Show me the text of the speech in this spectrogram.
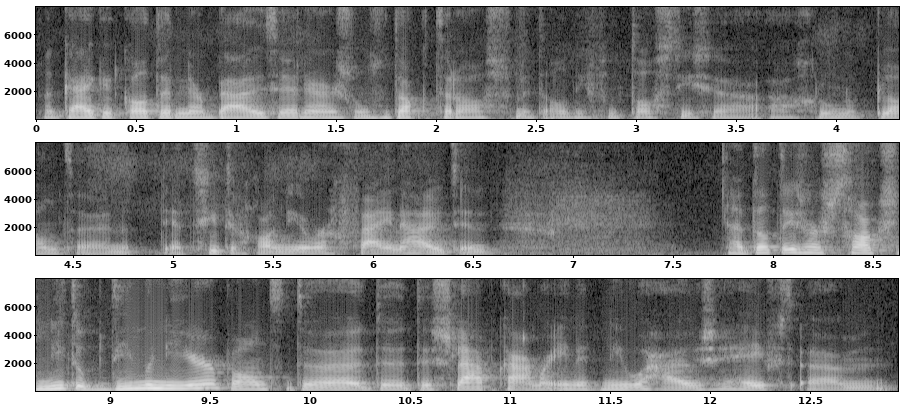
dan kijk ik altijd naar buiten, naar ons dakterras met al die fantastische groene planten. En het, ziet er gewoon heel erg fijn uit. En ja, dat is er straks niet op die manier, want de, de, de slaapkamer in het nieuwe huis heeft um,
